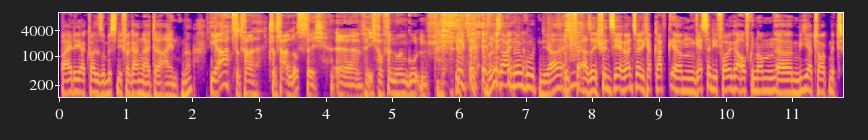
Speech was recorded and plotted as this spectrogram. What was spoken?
beide ja quasi so ein bisschen die Vergangenheit da eint, ne? Ja, total, total lustig. Äh, ich hoffe nur im Guten. ich würde sagen, nur im Guten, ja. Ich, also ich finde es sehr hörenswert. Ich habe gerade ähm, gestern die Folge aufgenommen, äh, Media Talk mit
